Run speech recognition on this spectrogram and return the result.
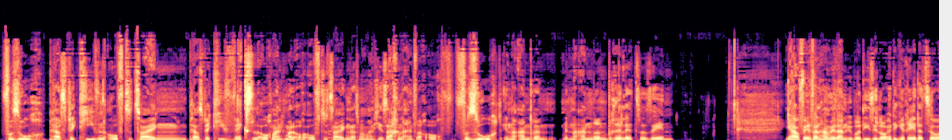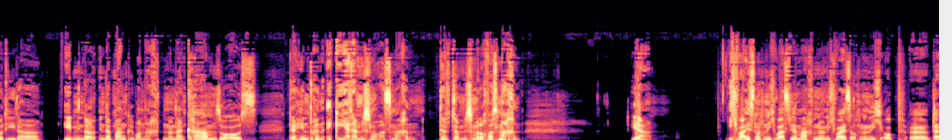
versuche Perspektiven aufzuzeigen, Perspektivwechsel auch manchmal auch aufzuzeigen, dass man manche Sachen einfach auch versucht, in einer anderen, mit einer anderen Brille zu sehen. Ja, auf jeden Fall haben wir dann über diese Leute geredet, so, die da eben in der, in der Bank übernachten. Und dann kam so aus der hinteren Ecke, ja, da müssen wir was machen. Da, da müssen wir doch was machen. Ja. Ich weiß noch nicht, was wir machen und ich weiß auch noch nicht, ob äh, da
